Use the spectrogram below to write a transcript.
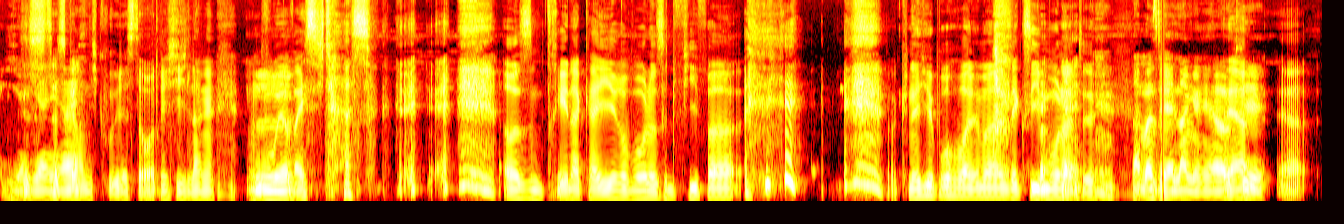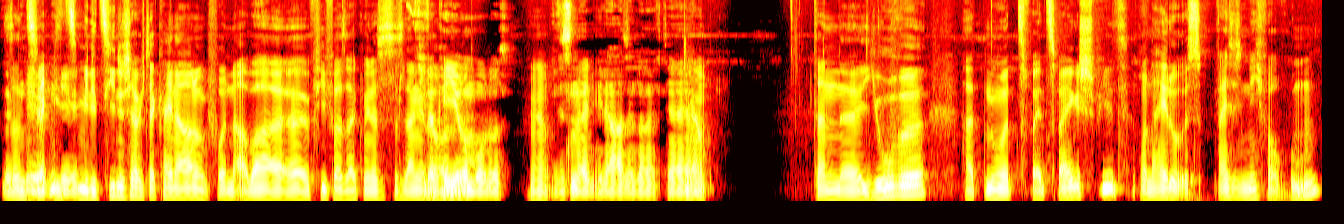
Ja, Das, ja, das ist ja. gar nicht cool, das dauert richtig lange. Und Mhm. woher weiß ich das? Aus dem Trainerkarrieremodus in FIFA. Knöchelbruch waren immer sechs, sieben Monate. Einmal sehr lange, ja, okay. Ja, ja. Sonst Okay, okay. medizinisch habe ich da keine Ahnung von, aber äh, FIFA sagt mir, dass es das lange dauert. wird. Karrieremodus. Ja. Die wissen halt, wie der Hase läuft, ja, ja. Ja. Dann äh, Juve hat nur 2-2 gespielt. Ronaldo ist, weiß ich nicht warum,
